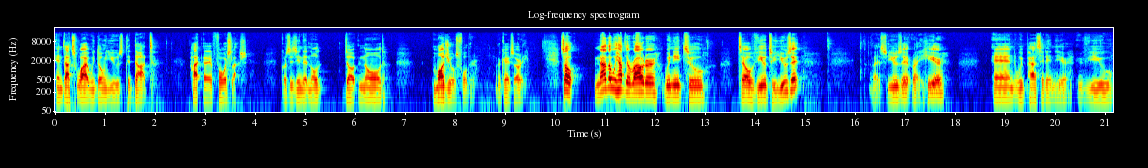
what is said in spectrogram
and that's why we don't use the dot uh, forward slash because it's in the node node modules folder. Okay sorry. So now that we have the router we need to tell Vue to use it. Let's use it right here and we pass it in here Vue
